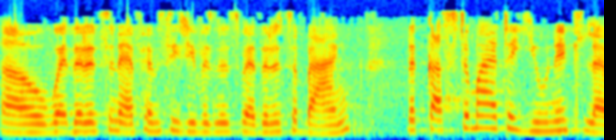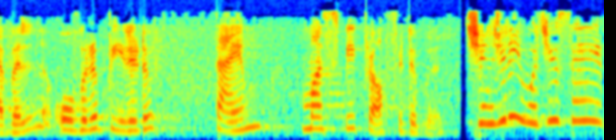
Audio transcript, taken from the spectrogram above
uh, whether it's an FMCG business, whether it's a bank. The customer at a unit level over a period of time must be profitable. Shinjini, would you say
